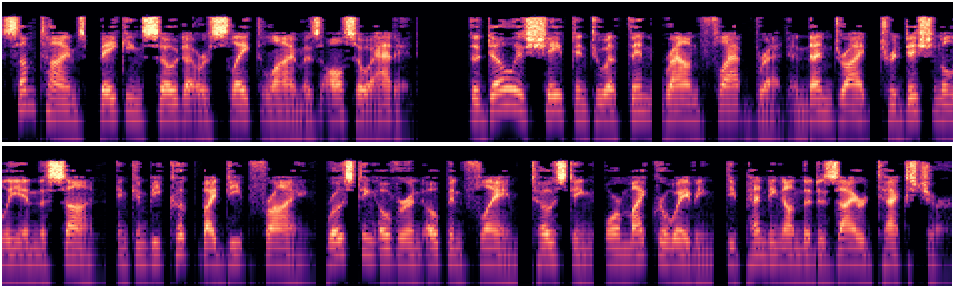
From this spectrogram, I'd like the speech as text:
Sometimes, baking soda or slaked lime is also added. The dough is shaped into a thin, round flatbread and then dried traditionally in the sun, and can be cooked by deep frying, roasting over an open flame, toasting, or microwaving, depending on the desired texture.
